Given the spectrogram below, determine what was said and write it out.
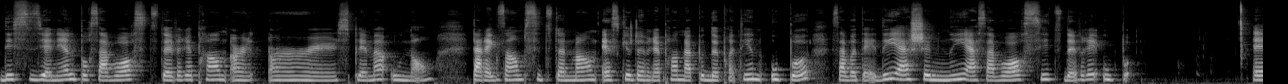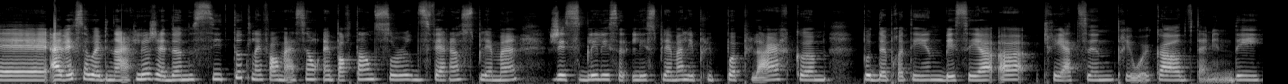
décisionnel pour savoir si tu devrais prendre un, supplément ou non. Par exemple, si tu te demandes est-ce que je devrais prendre la poudre de protéines ou pas, ça va t'aider à cheminer à savoir si tu devrais ou pas. Euh, avec ce webinaire-là, je donne aussi toute l'information importante sur différents suppléments. J'ai ciblé les, suppléments les plus populaires comme poudre de protéines, BCAA, créatine, pré-workout, vitamine D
